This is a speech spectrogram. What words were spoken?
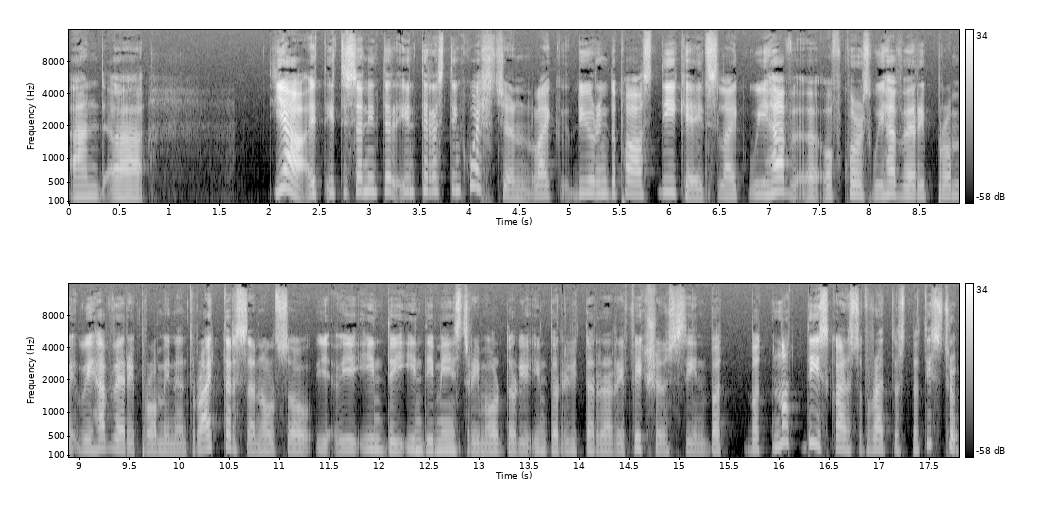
And yeah it, it is an inter interesting question like during the past decades like we have uh, of course we have very we have very prominent writers and also in the in the mainstream or the, in the literary fiction scene but but not these kinds of writers that is true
